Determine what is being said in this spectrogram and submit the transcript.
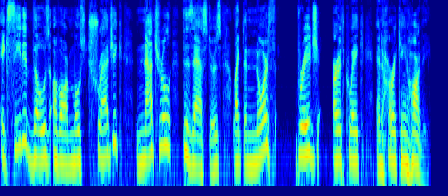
exceeded those of our most tragic natural disasters like the North Bridge earthquake and Hurricane Harvey.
